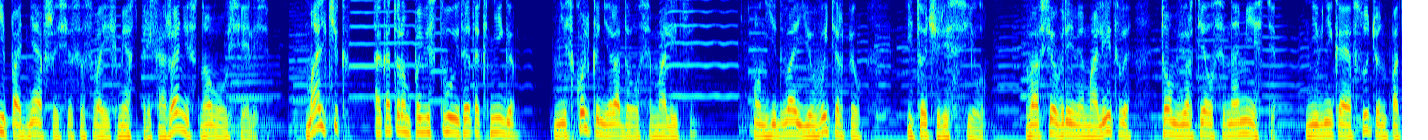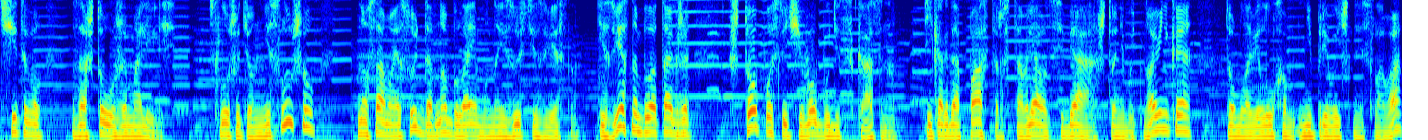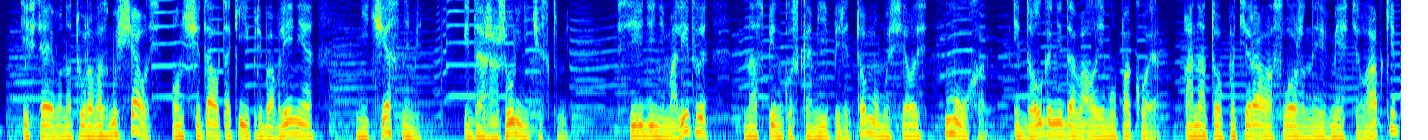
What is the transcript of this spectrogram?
и поднявшиеся со своих мест прихожане снова уселись. Мальчик, о котором повествует эта книга, нисколько не радовался молитве. Он едва ее вытерпел, и то через силу. Во все время молитвы Том вертелся на месте. Не вникая в суть, он подсчитывал, за что уже молились. Слушать он не слушал, но самая суть давно была ему наизусть известна. Известно было также, что после чего будет сказано. И когда пастор вставлял от себя что-нибудь новенькое, Том ловил ухом непривычные слова, и вся его натура возмущалась. Он считал такие прибавления нечестными и даже жульническими. В середине молитвы на спинку скамьи перед Томом уселась муха и долго не давала ему покоя. Она то потирала сложенные вместе лапки,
